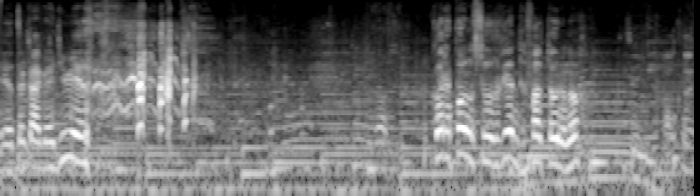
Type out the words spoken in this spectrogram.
Eu tô cagando de medo. Corre, Paulo, surriendo, falta um, não? Sim, falta.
